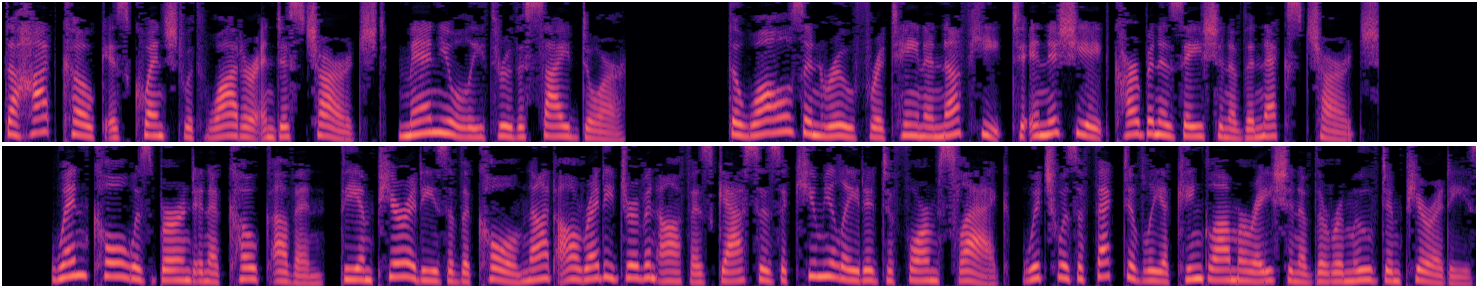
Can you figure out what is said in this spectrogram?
The hot coke is quenched with water and discharged, manually through the side door. The walls and roof retain enough heat to initiate carbonization of the next charge. When coal was burned in a coke oven, the impurities of the coal not already driven off as gases accumulated to form slag, which was effectively a conglomeration of the removed impurities.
